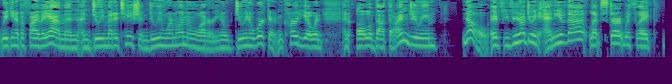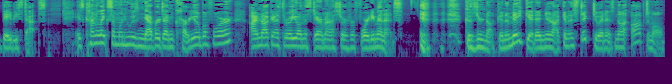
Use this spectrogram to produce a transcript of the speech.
waking up at 5 a.m. And, and doing meditation, doing warm lemon water, you know, doing a workout and cardio and, and all of that that I'm doing? No, if, if you're not doing any of that, let's start with like baby steps. It's kind of like someone who has never done cardio before. I'm not going to throw you on the Stairmaster for 40 minutes because you're not going to make it and you're not going to stick to it. And it's not optimal.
